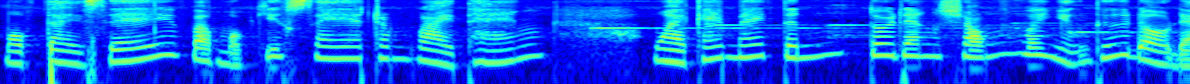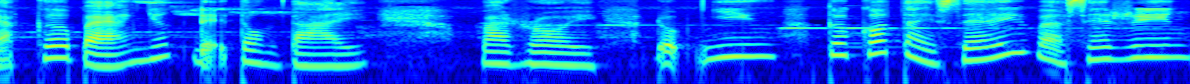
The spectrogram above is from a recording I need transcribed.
một tài xế và một chiếc xe trong vài tháng. Ngoài cái máy tính, tôi đang sống với những thứ đồ đạc cơ bản nhất để tồn tại. Và rồi, đột nhiên, tôi có tài xế và xe riêng,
